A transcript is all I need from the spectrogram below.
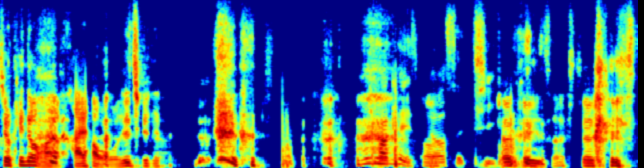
，Joakim Noah 还还好，我就觉得 Chuck Hayes 比较神奇。Chuck Hayes 啊，Chuck Hayes，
